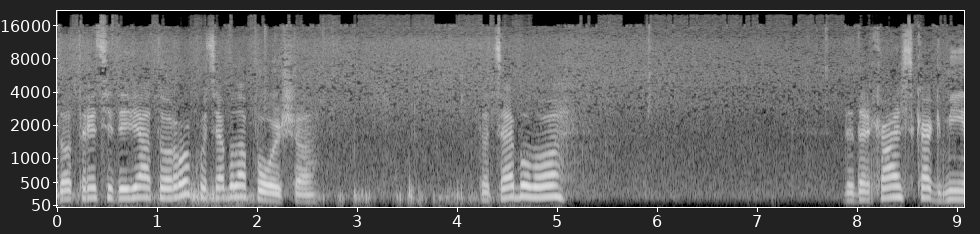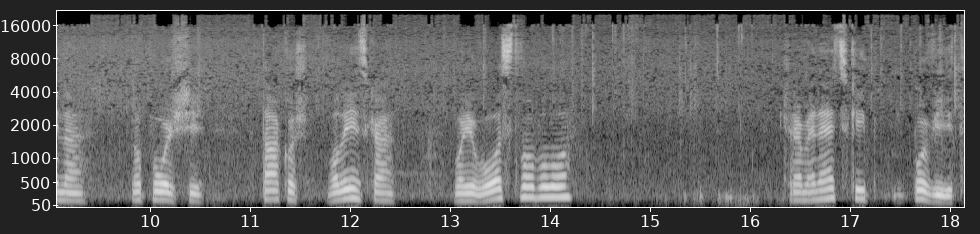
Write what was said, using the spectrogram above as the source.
До 39-го року це була Польща. То це було Дедеркальська гміна до Польщі. Також Волинське воєводство було. Кременецький повіт.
